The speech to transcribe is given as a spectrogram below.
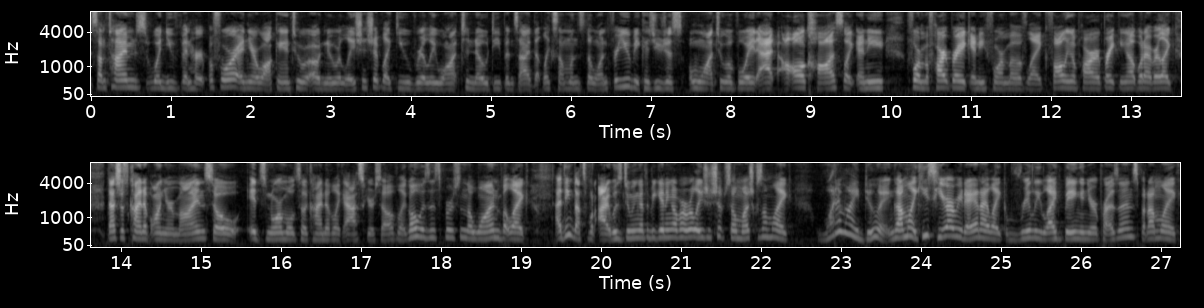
sometimes when you've been hurt before and you're walking into a new relationship, like you really want to know deep inside that like someone's the one for you because you just want to avoid at all costs like any form of heartbreak, any form of like falling apart, breaking up, whatever. Like that's just kind of on your mind. So it's normal to kind of like ask yourself like, oh, is this person the one? But like I think that's what I was doing at the beginning of our relationship so much because I'm like what am I doing? I'm like, he's here every day and I like really like being in your presence, but I'm like,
